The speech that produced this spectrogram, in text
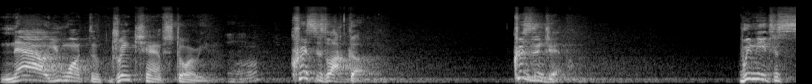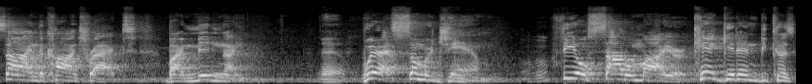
Now you want the drink champ story. Chris is locked up. Chris is in jail. We need to sign the contract by midnight. We're at Summer Jam. Mm-hmm. Theo Sedlmayr can't get in because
